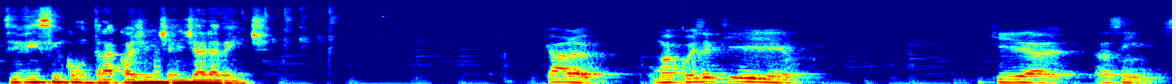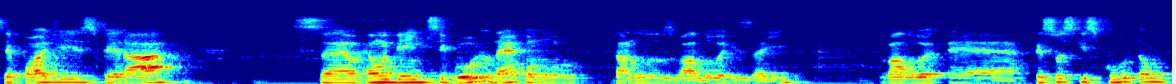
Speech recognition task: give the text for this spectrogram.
se vir se encontrar com a gente aí diariamente? Cara, uma coisa que que assim você pode esperar é um ambiente seguro, né? Como está nos valores aí, valor, é, pessoas que escutam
